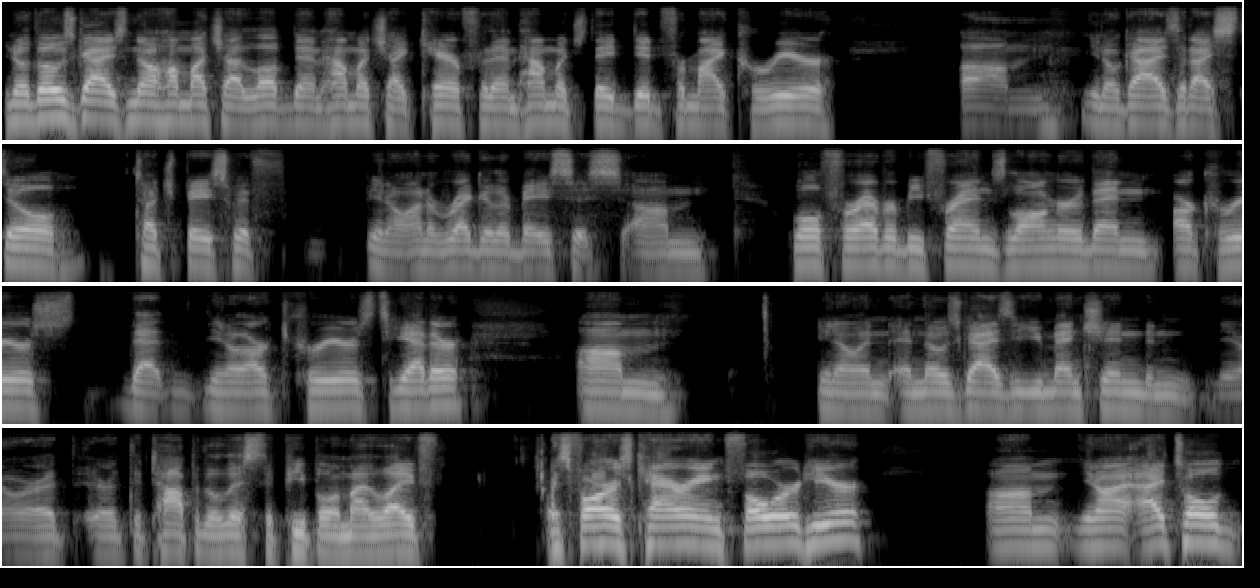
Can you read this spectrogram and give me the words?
you know, those guys know how much I love them, how much I care for them, how much they did for my career. Um, you know, guys that I still touch base with, you know, on a regular basis. We'll forever be friends longer than our careers that, you know, our careers together. Um, you know, and, and those guys that you mentioned and, you know, are at, are at the top of the list of people in my life as far as carrying forward here, um, you know, I, I, told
